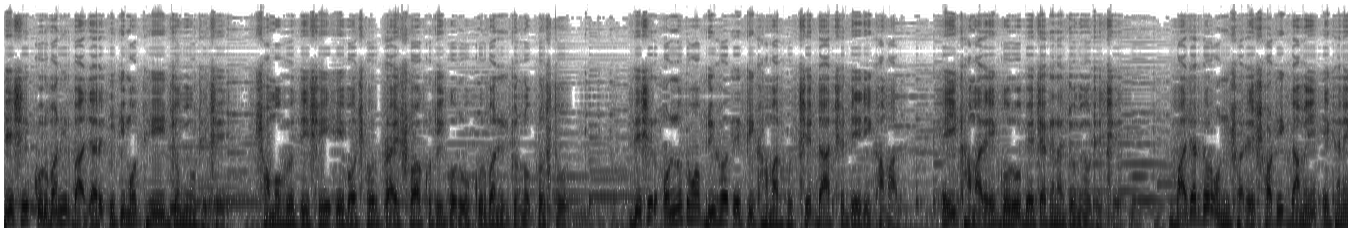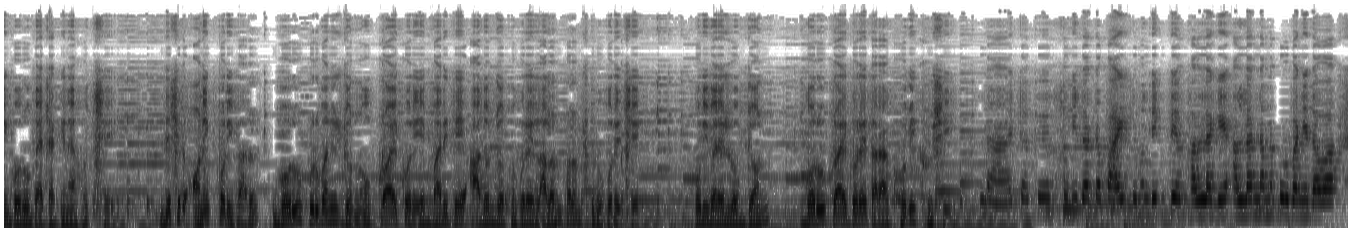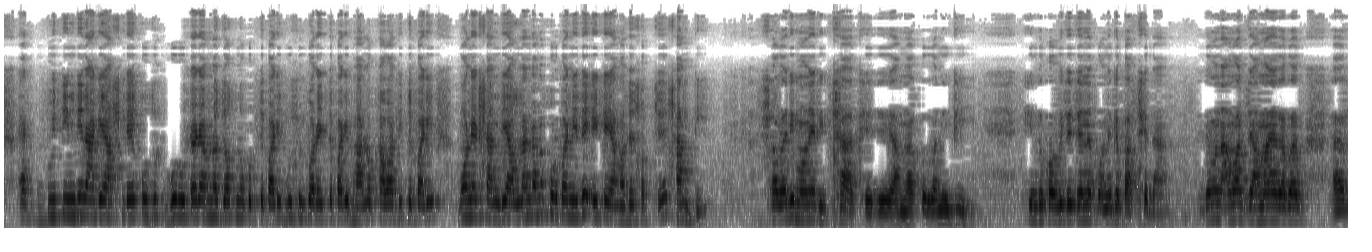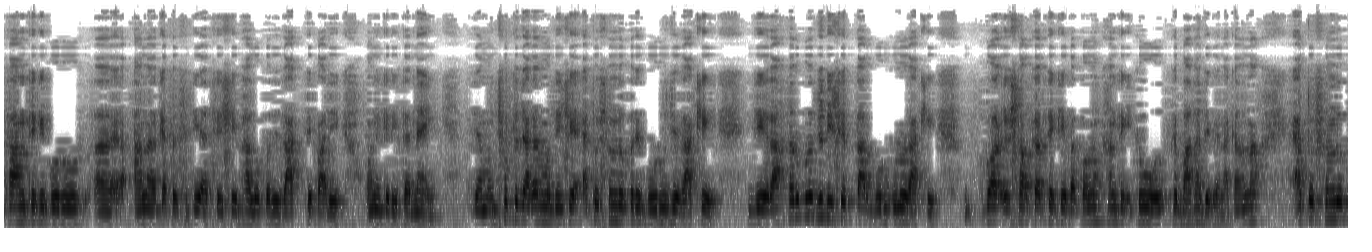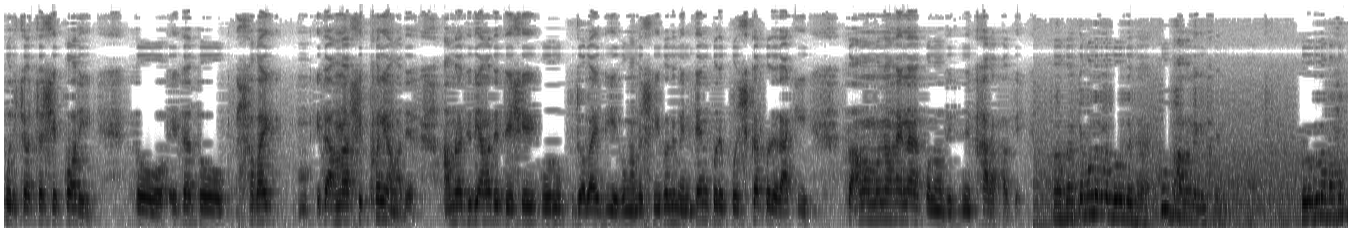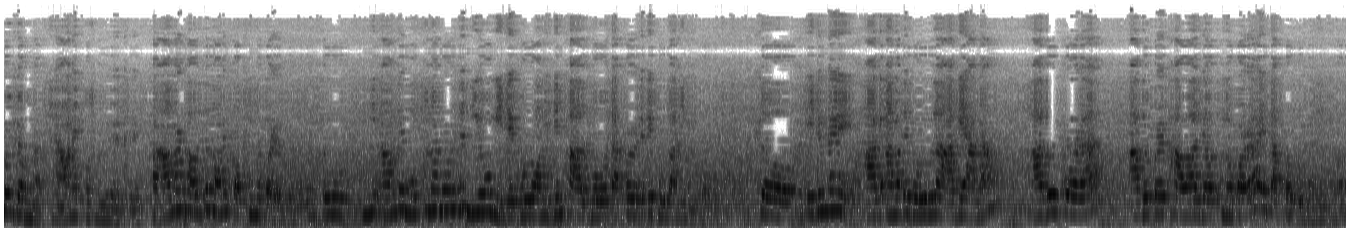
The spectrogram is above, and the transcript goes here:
দেশে কুরবানির বাজার ইতিমধ্যেই জমে উঠেছে। সমগ্র দেশে এবছর প্রায় সোয়া কোটি গরু কুরবানির জন্য প্রস্তুত। দেশের অন্যতম বৃহৎ একটি খামার হচ্ছে ডাচ ডেইরি খামার। এই খামারে গরু বেচাকেনা জমে উঠেছে। বাজার দর অনুসারে সঠিক দামে এখানে গরু বেচা কেনা হচ্ছে। দেশের অনেক পরিবার গরু কুরবানির জন্য ক্রয় করে বাড়িতে আদর যত্ন করে লালন পালন শুরু করেছে। পরিবারের লোকজন গরু ক্রয় করে তারা খুবই খুশি। না এটাতে সুবিধাটা পাই, যেমন দেখতে ভালো লাগে, আল্লাহর নামে কোরবানি দেওয়া। এক, দুই, তিন দিন আগে আসলে গরুটারে আমরা যত্ন করতে পারি, গোসল করাইতে পারি, ভালো খাবার দিতে পারি। মনের শান্তি, আল্লাহর নামে কোরবানি দেয় এটাই আমাদের সবচেয়ে শান্তি। সবারই মনের ইচ্ছা আছে যে আমরা কোরবানি দিই, কিন্তু কোভিডের জন্য অনেকে পারছে না। যেমন আমার জামাইয়ের আবার ফার্ম থেকে গরুর আনার ক্যাপাসিটি আছে, সে ভালো করে রাখতে পারে, অনেকের এটা নেই। যেমন ছোট্ট জায়গার মধ্যে সে এত সুন্দর করে গরু যে রাখে, যে রাস্তার উপরে যদি সে তার গরুগুলো রাখে সরকার থেকে বা কোনোখান থেকে কেউ ওকে বাধা দেবে না। কেননা এত সুন্দর পরিচর্যা সে করে, তো এটা তো সবাই, এটা আমরা শিক্ষণীয় আমাদের। আমরা যদি আমাদের দেশে গরু জবাই দিই এবং আমরা সেইভাবে মেনটেন করে, পরিষ্কার করে রাখি, তো আমার মনে হয় না কোনো দিয়ে খারাপ হবে। আপনার কেমন লাগল গরু দেখে? খুব ভালো লেগেছে। গরুগুলো পছন্দ হয়েছে আপনার? হ্যাঁ অনেক পছন্দ হয়েছে। আমার হাজবেন্ড অনেক পছন্দ করে গরু। কিন্তু আমাদের মুসলমান ধর্মের নিয়মই যে গরু অনেকদিন পালবো তারপর ওটাকে কুরবানি দিব। তো এই জন্য আমাদের গরুগুলো আগে আনা আদর করা আদর করে খাওয়া যত্ন করা তারপর কুরবানি দেওয়া।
